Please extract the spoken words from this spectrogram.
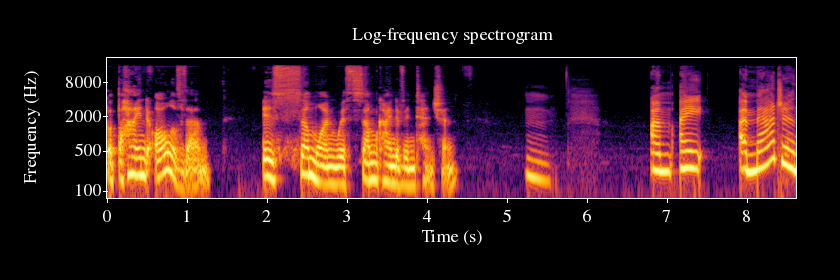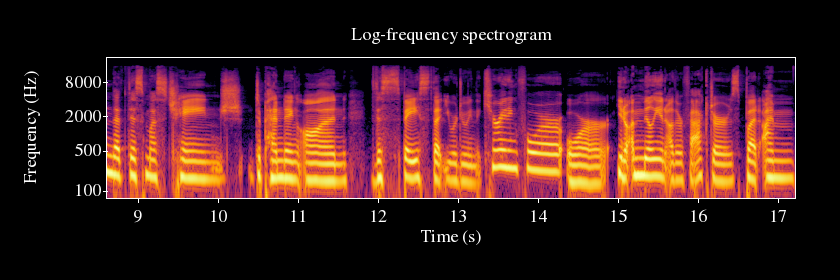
but behind all of them is someone with some kind of intention. Mm. Um, I imagine that this must change depending on the space that you were doing the curating for or you know a million other factors but i'm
